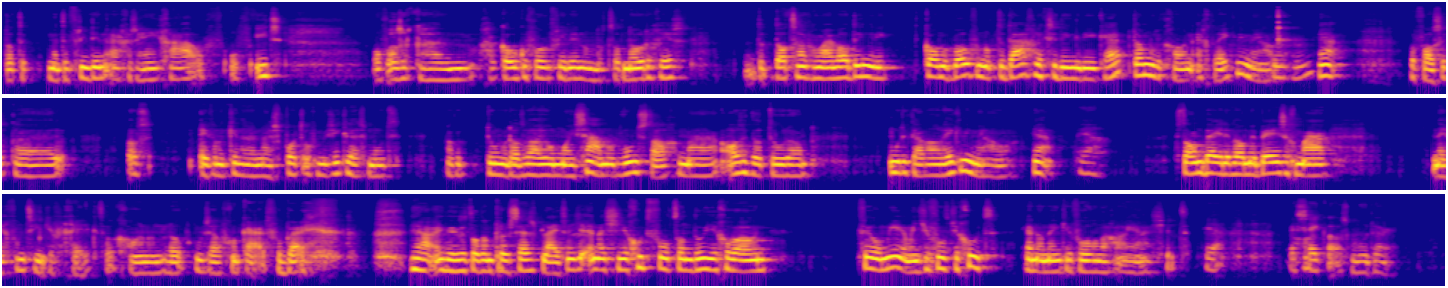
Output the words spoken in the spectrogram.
dat ik met een vriendin ergens heen ga of, of iets. Of als ik ehm, ga koken voor een vriendin omdat dat nodig is. D- dat zijn voor mij wel dingen die komen bovenop de dagelijkse dingen die ik heb. Daar moet ik gewoon echt rekening mee houden. Ja. Of als ik eh, als een van de kinderen naar sport of muziekles moet, dan doen we dat wel heel mooi samen op woensdag. Maar als ik dat doe, dan moet ik daar wel rekening mee houden. Ja. Ja. Dus dan ben je er wel mee bezig, maar 9 9 van 10 keer vergeet ik het ook gewoon. Dan loop ik mezelf gewoon keihard voorbij. ja, ik denk dat dat een proces blijft. Weet je? En als je je goed voelt, dan doe je gewoon veel meer. Want je voelt je goed. En dan denk je de volgende dag, oh ja, shit. Ja, en zeker als moeder.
